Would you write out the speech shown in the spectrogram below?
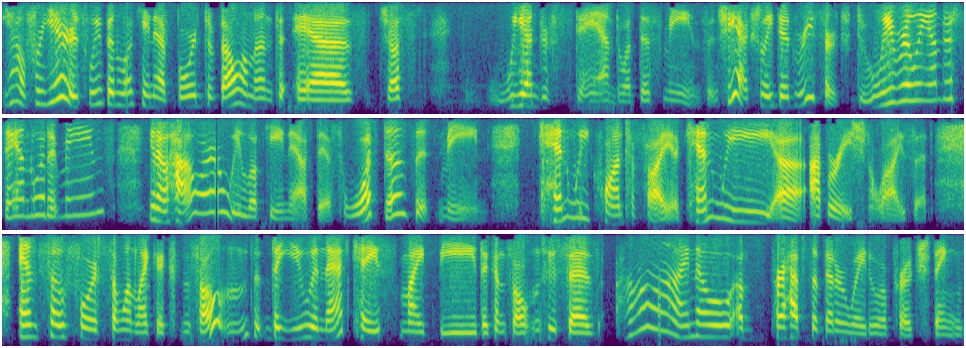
you know, for years we've been looking at board development as just we understand what this means. And she actually did research. Do we really understand what it means? You know, how are we looking at this? What does it mean? Can we quantify it? Can we uh, operationalize it? And so for someone like a consultant, the you in that case might be the consultant who says, oh, I know a, perhaps a better way to approach things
